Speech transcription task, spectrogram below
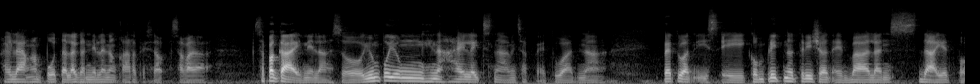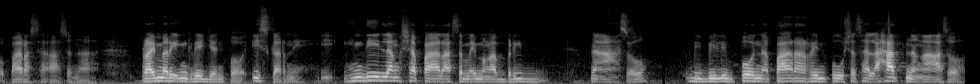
kailangan po talaga nila ng karte sa, sa, sa pagkain nila. So, yun po yung hina-highlights namin sa Pet One na Pet One is a complete nutrition and balanced diet po para sa aso na primary ingredient po is karne. Hindi lang siya para sa may mga breed na aso. Bibilib po na para rin po siya sa lahat ng aso.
